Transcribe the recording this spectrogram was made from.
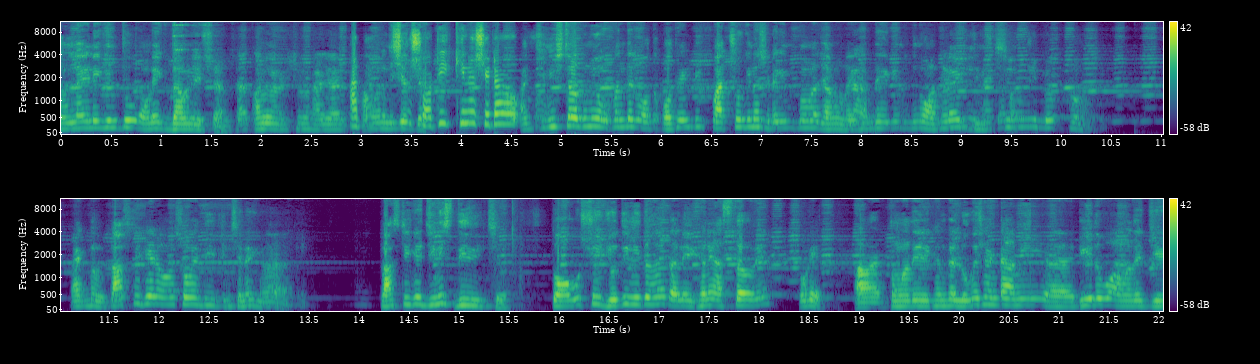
অনলাইনে কিন্তু অনেক দাম জিনিসটা সঠিক কিনা সেটাও আর জিনিসটাও তুমি ওখান থেকে অথেন্টিক পাচ্ছ কিনা সেটা কিন্তু তোমরা জানো না। এখান থেকে কিন্তু তুমি অনলাইন জিনিসটা একদম প্লাস্টিকের অনেক সময় দিয়ে দিচ্ছে নাকি? হ্যাঁ। প্লাস্টিকের জিনিস দিয়ে দিচ্ছে। তো অবশ্যই যদি নিতে হয় তাহলে এখানে আসতে হবে ওকে আর তোমাদের এখানকার লোকেশনটা আমি দিয়ে দেবো আমাদের যে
